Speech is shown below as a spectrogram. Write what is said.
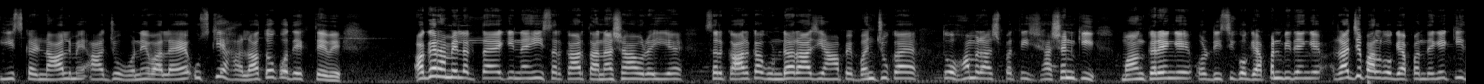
इस करनाल में आज जो होने वाला है, उसके हालातों को देखते हुए, अगर हमें लगता है कि नहीं, सरकार तानाशाह हो रही है, सरकार का गुंडा राज यहाँ पर बन चुका है तो हम राष्ट्रपति शासन की मांग करेंगे और डीसी को ज्ञापन भी देंगे राज्यपाल को ज्ञापन देंगे कि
